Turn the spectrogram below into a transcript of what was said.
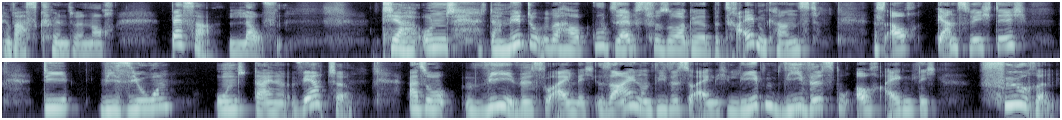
was könnte noch besser laufen. Tja, und damit du überhaupt gut Selbstfürsorge betreiben kannst, ist auch ganz wichtig die Vision und deine Werte. Also wie willst du eigentlich sein und wie willst du eigentlich leben? Wie willst du auch eigentlich führen?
